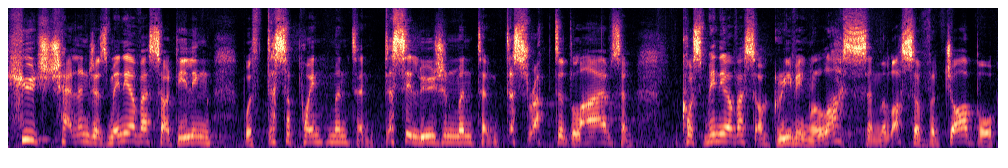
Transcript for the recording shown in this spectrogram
huge challenges, many of us are dealing with disappointment and disillusionment and disrupted lives. And of course, many of us are grieving loss and the loss of a job or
